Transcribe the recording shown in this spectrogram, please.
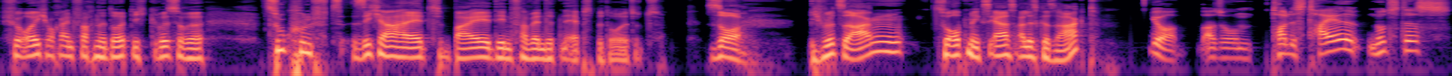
für euch auch einfach eine deutlich größere Zukunftssicherheit bei den verwendeten Apps bedeutet. So, ich würde sagen, zu OpenXR ist alles gesagt. Ja, also tolles Teil, nutzt es.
